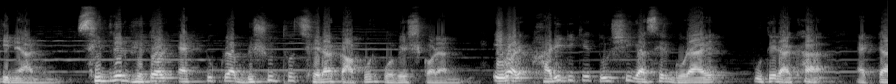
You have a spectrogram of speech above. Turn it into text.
কিনে আনুন। ছিদ্রের ভেতর এক টুকরা বিশুদ্ধ ছেঁড়া কাপড় প্রবেশ করান। এবার হাড়িটিকে তুলসী গাছের গোড়ায় পুঁতে রাখা একটা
